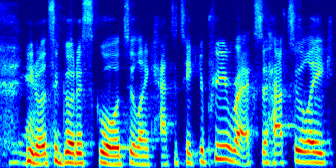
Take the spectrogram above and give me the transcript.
you know, to go to school, to like have to take your prereqs, to have to like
